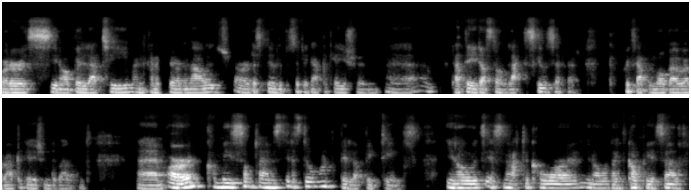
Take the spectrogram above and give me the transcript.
whether it's you know build that team and kind of share the knowledge or just build a specific application uh, that they just don't lack the skill set for. For example, mobile web application development. Um, or companies sometimes they just don't want to build up big teams. You know, it's it's not the core. You know, like the company itself.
